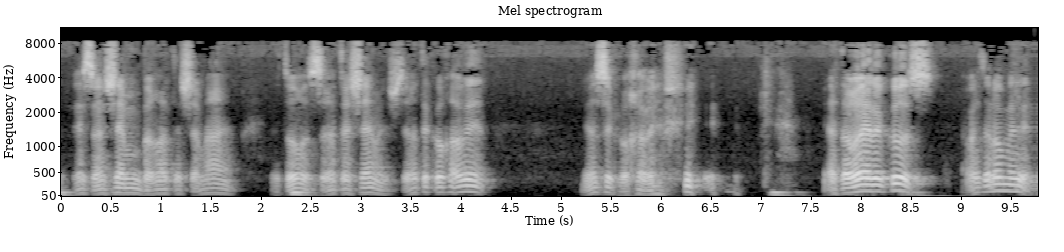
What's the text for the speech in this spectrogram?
בעצם השם ברא את השמיים, בתור עשרת השמש, עשרת הכוכבים. מי עושה כוכבים? אתה רואה אלוקוס, אבל אתה לא מבין.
